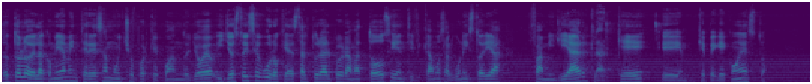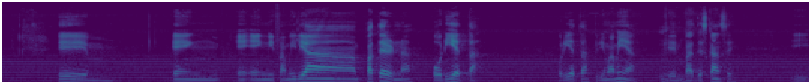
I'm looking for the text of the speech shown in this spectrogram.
Doctor, lo de la comida me interesa mucho porque cuando yo veo, y yo estoy seguro que a esta altura del programa todos identificamos alguna historia familiar que, eh, que pegué con esto. Em, en, en, mi familia paterna, Orieta, Orieta, prima mía, que en paz descanse, y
